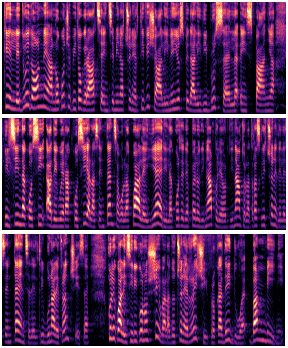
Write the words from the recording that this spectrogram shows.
che le due donne hanno concepito grazie a inseminazioni artificiali negli ospedali di Bruxelles e in Spagna. Il sindaco si adeguerà così alla sentenza con la quale ieri la Corte di Appello di Napoli ha ordinato la trascrizione delle sentenze del Tribunale francese con le quali si riconosceva l'adozione reciproca dei due bambini.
